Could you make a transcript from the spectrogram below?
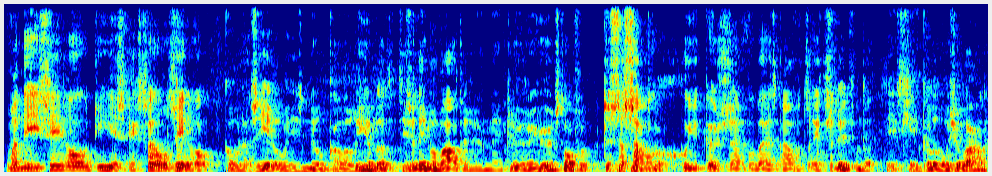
Maar die zero, die is echt wel zero. cola zero is 0 calorieën, omdat het is alleen maar water en, en kleur- en geurstoffen. Dus dat zou een goede keuze zijn voor bij het avondeten. Absoluut, want dat heeft geen calorische waarde.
